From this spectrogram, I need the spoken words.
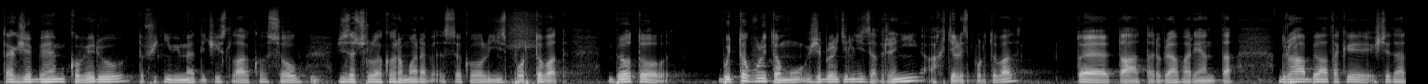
takže během covidu, to všichni víme, ty čísla jako jsou, že začalo jako hromada jako lidí sportovat. Bylo to buď to kvůli tomu, že byli ti lidi zavření a chtěli sportovat, to je ta, ta dobrá varianta. Druhá byla taky ještě ta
